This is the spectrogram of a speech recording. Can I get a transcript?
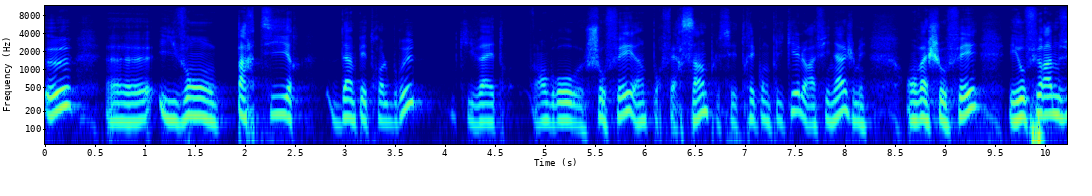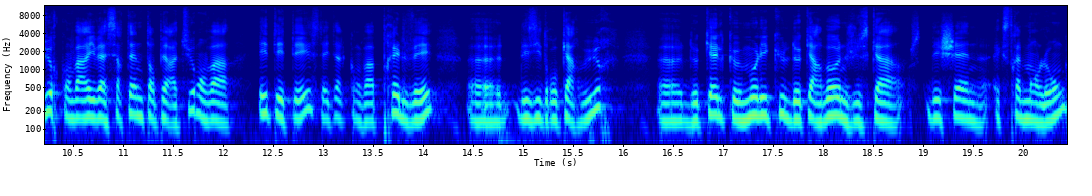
eux, euh, ils vont partir d'un pétrole brut qui va être en gros chauffé, hein, pour faire simple, c'est très compliqué le raffinage, mais on va chauffer, et au fur et à mesure qu'on va arriver à certaines températures, on va étêter, c'est-à-dire qu'on va prélever euh, des hydrocarbures de quelques molécules de carbone jusqu'à des chaînes extrêmement longues.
